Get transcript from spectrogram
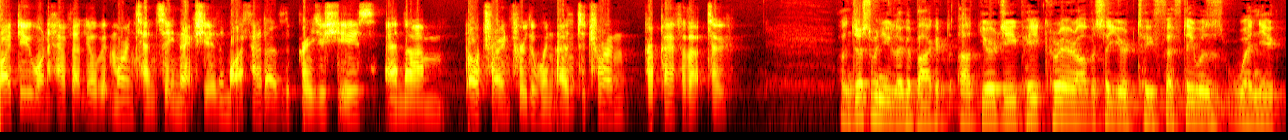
I do want to have that little bit more intensity next year than what I've had over the previous years, and um, I'll train through the winter to try and prepare for that too. And just when you look back at, at your GP career, obviously your 250 was when you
